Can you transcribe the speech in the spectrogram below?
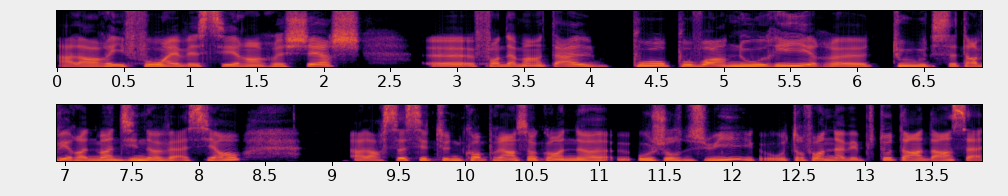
Alors, il faut investir en recherche fondamentale pour pouvoir nourrir tout cet environnement d'innovation alors ça, c'est une compréhension qu'on a aujourd'hui. Autrefois, on avait plutôt tendance à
